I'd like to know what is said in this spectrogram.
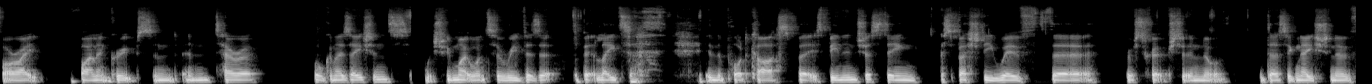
far right violent groups and, and terror organizations, which we might want to revisit a bit later in the podcast. But it's been interesting, especially with the proscription or the designation of,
